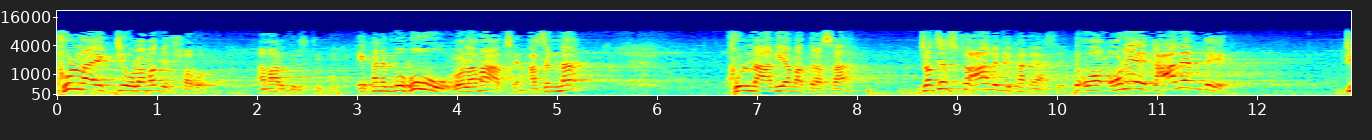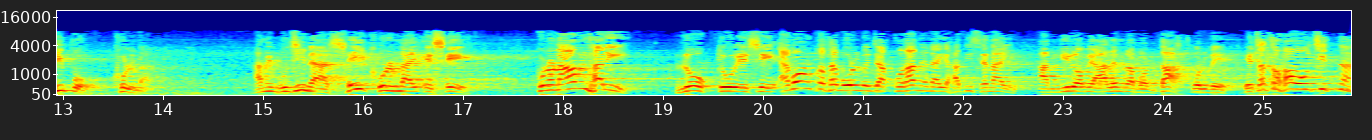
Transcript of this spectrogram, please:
খুলনা একটি ওলামাদের শহর, আমার দৃষ্টিতে। এখানে বহু ওলামা আছেন আছেন না? খুলনা আলিয়া মাদ্রাসা, যথেষ্ট আলেম এখানে আছে। অনেক আলেমদের ডিপো খুলনা। আমি বুঝি না, সেই খুলনায় এসে কোন নামধারী লোক কেউ এসে এমন কথা বলবে যা কোরআনে নাই, হাদিসে নাই, আর নীরবে আলেমরা বরদাস্ত করবে। এটা তো হওয়া উচিত না।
